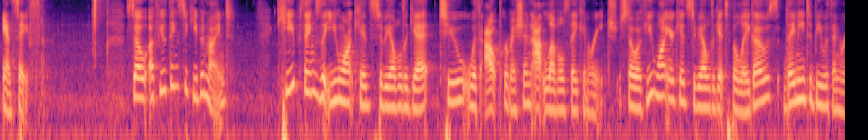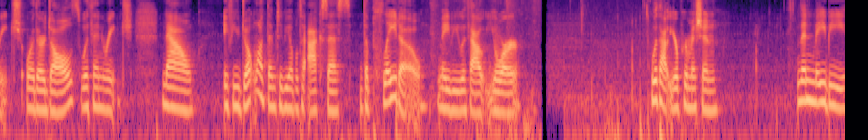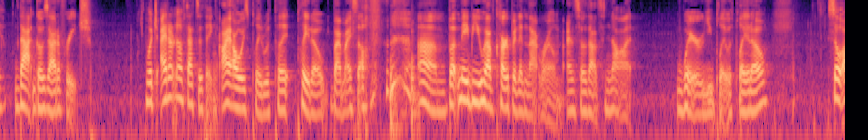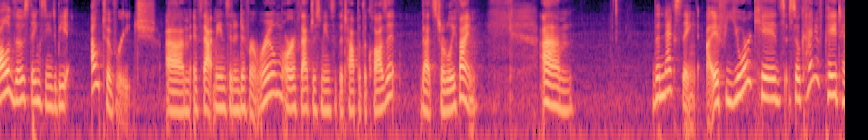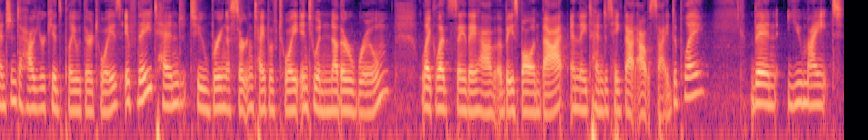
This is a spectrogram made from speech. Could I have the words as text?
and safe. So, a few things to keep in mind. Keep things that you want kids to be able to get to without permission at levels they can reach. So, if you want your kids to be able to get to the Legos, they need to be within reach or their dolls within reach. Now, if you don't want them to be able to access the Play Doh, maybe without your without your permission, then maybe that goes out of reach. Which I don't know if that's a thing. I always played with Play Doh by myself. um, but maybe you have carpet in that room, and so that's not where you play with Play Doh. So all of those things need to be out of reach. Um, if that means in a different room or if that just means at the top of the closet, that's totally fine. Um, the next thing, if your kids, so kind of pay attention to how your kids play with their toys. If they tend to bring a certain type of toy into another room, like let's say they have a baseball and bat and they tend to take that outside to play, then you might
